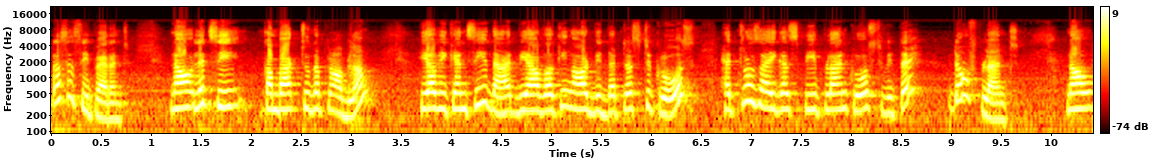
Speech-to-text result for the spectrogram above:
recessive parent. Now, let us see come back to the problem. Here we can see that we are working out with the test cross heterozygous pea plant crossed with a dwarf plant. Now,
